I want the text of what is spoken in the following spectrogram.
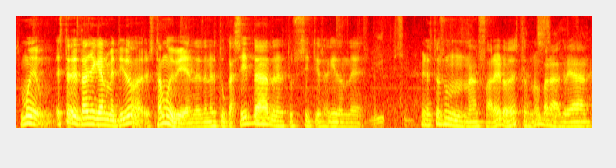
Es muy, este detalle que han metido está muy bien, de tener tu casita, tener tus sitios aquí donde... Mira, esto es un alfarero de estos, ¿no? Para crear...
